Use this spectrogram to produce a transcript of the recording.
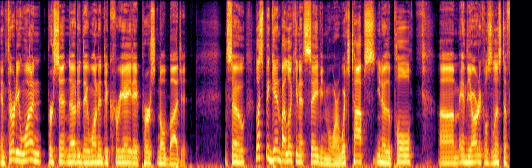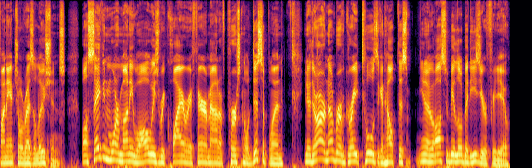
and 31% noted they wanted to create a personal budget. So let's begin by looking at saving more, which tops you know the poll. Um, and the article's list of financial resolutions. While saving more money will always require a fair amount of personal discipline, you know there are a number of great tools that can help this. You know, also be a little bit easier for you. You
